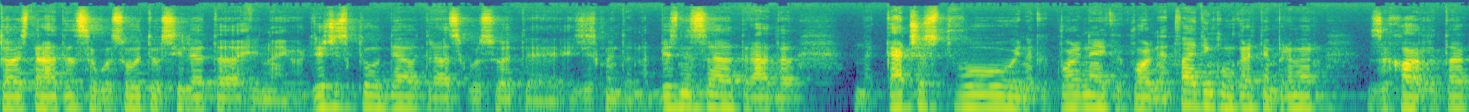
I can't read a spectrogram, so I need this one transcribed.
т.е. трябва да съгласувате усилията и на юридическия отдел, трябва да съгласувате изискването на бизнеса, трябва да на качество и на какво ли не и какво ли не. Това е един конкретен пример за хората,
